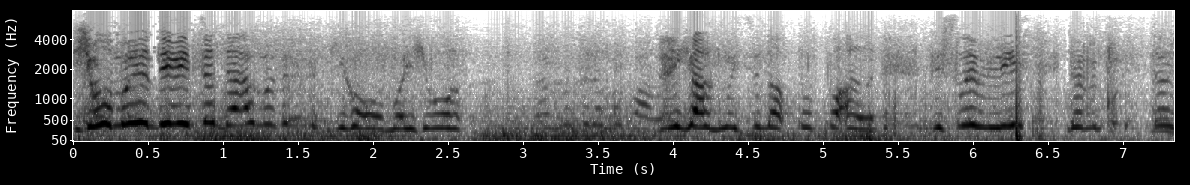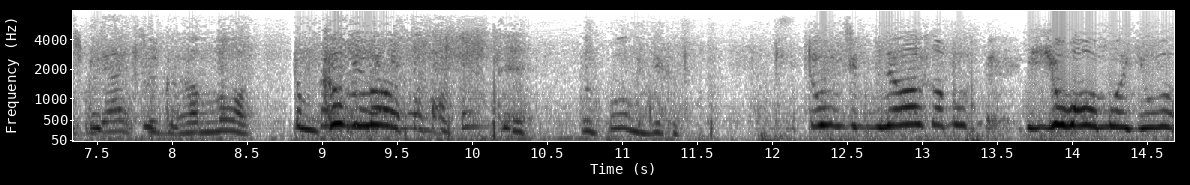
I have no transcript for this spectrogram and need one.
Йо-моє, дивіться, де ми. Йо-моє. Як ми сюди попали? Пішли в ліс, де ви стежку. Там говно. Тумзик, бляха, бо- йо-моє.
